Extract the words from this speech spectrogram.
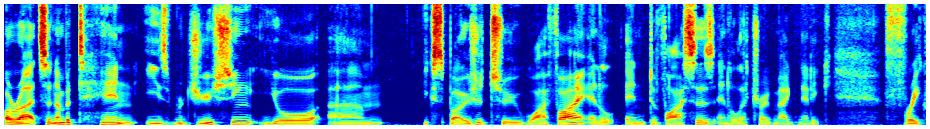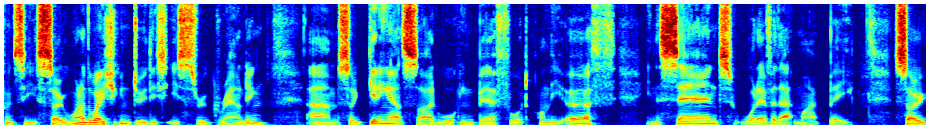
All right, so number 10 is reducing your um, exposure to Wi Fi and, and devices and electromagnetic frequencies. So, one of the ways you can do this is through grounding. Um, so, getting outside, walking barefoot on the earth, in the sand, whatever that might be. So,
